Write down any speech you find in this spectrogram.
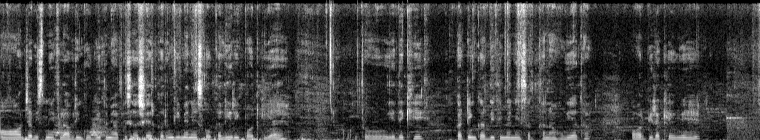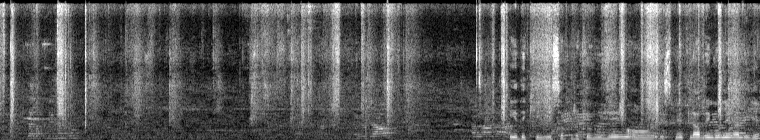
और जब इसमें फ्लावरिंग होगी तो मैं आपके साथ शेयर करूँगी। मैंने इसको कल ही रिपोर्ट किया है। तो ये देखिए कटिंग कर दी थी मैंने, सब घना हो गया था और भी रखे हुए हैं। ये देखिए, ये सब रखे हुए हैं और इसमें फ्लावरिंग होने वाली है।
